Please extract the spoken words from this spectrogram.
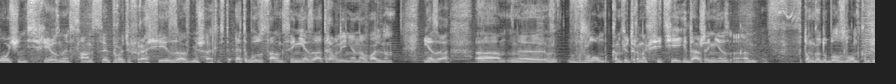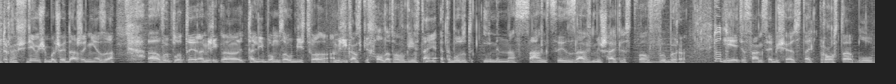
очень серьезные санкции против России за вмешательство. Это будут санкции не за отравление Навальным, не за э, э, взлом компьютерных сетей, и даже не э, в том году был взлом компьютерных сетей очень большой, даже не за э, выплаты амери- э, талибам за убийство американских солдат в Афганистане. Это будут именно санкции за вмешательство в выборы. Тут- И эти санкции обещают стать просто ну,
